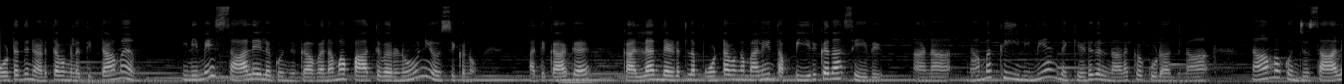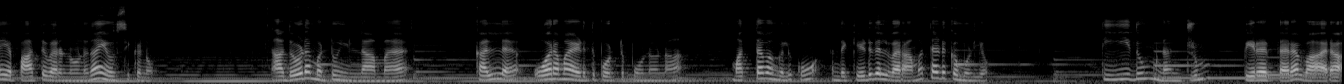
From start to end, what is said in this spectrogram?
போட்டது நடத்தவங்களை திட்டாமல் இனிமேல் சாலையில் கொஞ்சம் கவனமாக பார்த்து வரணும்னு யோசிக்கணும். அதுக்காக கல் அந்த இடத்துல போட்டவங்க மேலேயும் தப்பு இருக்க தான் செய்யுது. ஆனால் நமக்கு இனிமேல் அந்த கெடுதல் நடக்கக்கூடாதுன்னா நாம் கொஞ்சம் சாலையை பார்த்து வரணும்னு தான் யோசிக்கணும். அதோடு மட்டும் இல்லாமல் கல்லை ஓரமாக எடுத்து போட்டு போனோன்னா மற்றவங்களுக்கும் அந்த கெடுதல் வராமல் தடுக்க முடியும். தீதும் நன்றும் பிறர் தர வாரா.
